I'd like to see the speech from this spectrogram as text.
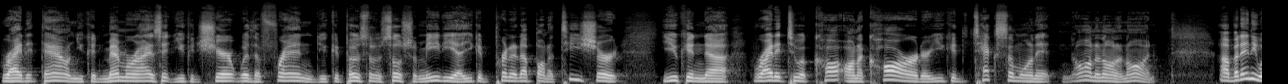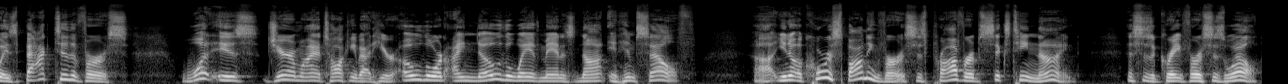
write it down, you could memorize it, you could share it with a friend, you could post it on social media, you could print it up on a T-shirt, you can uh, write it to a car on a card, or you could text someone it, and on and on and on. Uh, but, anyways, back to the verse. What is Jeremiah talking about here? Oh Lord, I know the way of man is not in himself. Uh, you know, a corresponding verse is Proverbs 16 9. This is a great verse as well.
